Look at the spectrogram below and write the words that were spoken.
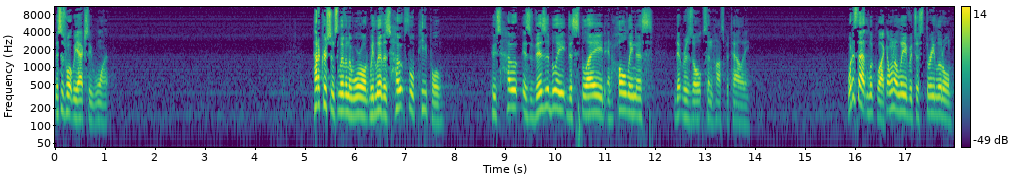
This is what we actually want. How do Christians live in the world? We live as hopeful people whose hope is visibly displayed in holiness that results in hospitality. What does that look like? I want to leave with just three little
